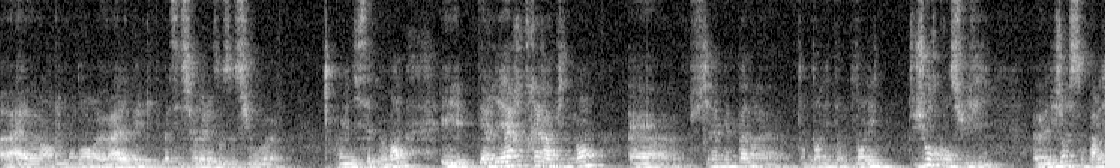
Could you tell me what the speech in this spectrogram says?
euh, en répondant euh, à l'appel qui était passé sur les réseaux sociaux pour le 17 novembre. Et derrière, très rapidement, je dirais même pas dans, les, jours qu'on suivit, les gens se sont parlé.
